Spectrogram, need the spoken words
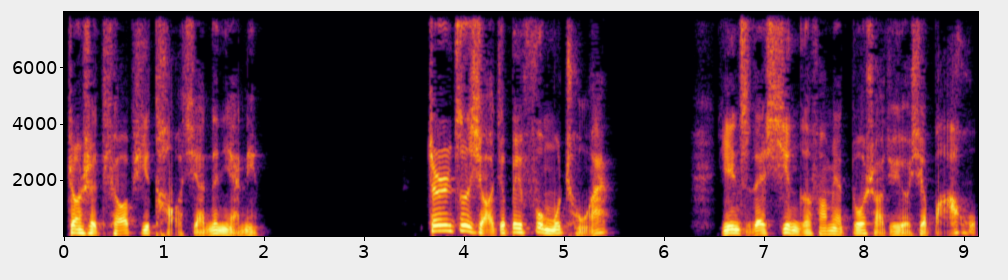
正是调皮讨嫌的年龄。真儿自小就被父母宠爱，因此在性格方面多少就有些跋扈，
